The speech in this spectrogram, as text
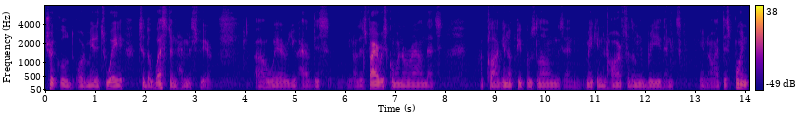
trickled or made its way to the western hemisphere uh, where you have this you know this virus going around that's uh, clogging up people's lungs and making it hard for them to breathe and it's you know at this point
